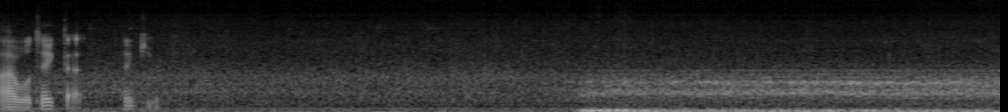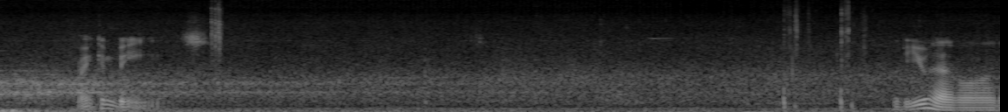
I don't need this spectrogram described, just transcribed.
I will take that. Thank you. Frankenbeans. What do you have on?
